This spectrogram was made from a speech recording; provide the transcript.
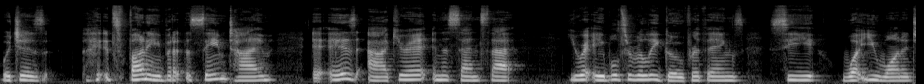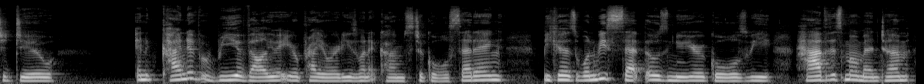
which is it's funny, but at the same time, it is accurate in the sense that you were able to really go for things, see what you wanted to do, and kind of reevaluate your priorities when it comes to goal setting because when we set those new year goals, we have this momentum,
